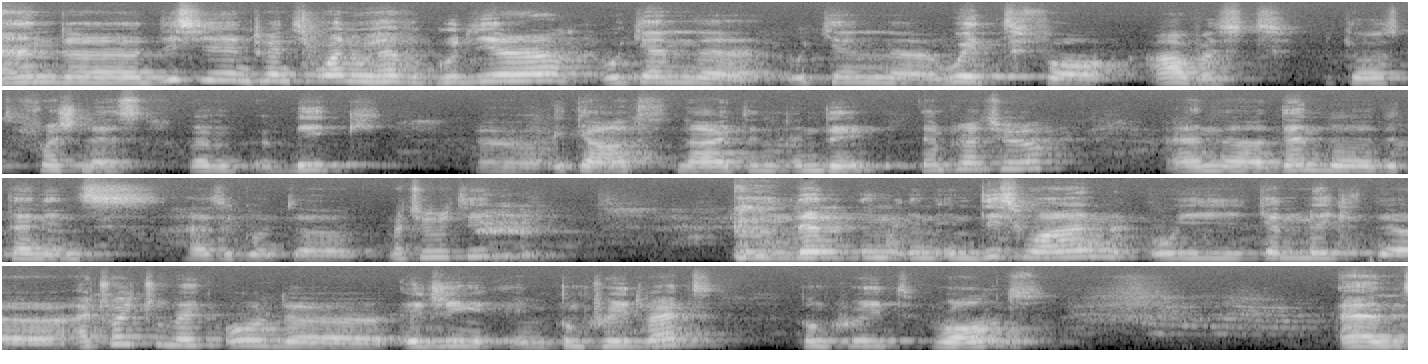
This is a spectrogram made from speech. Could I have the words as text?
And uh, this year in 21 we have a good year. We can uh, we can uh, wait for harvest because freshness we have a, big uh, ecart night and, and, day temperature, and uh, then the, the tannins has a good uh, maturity. then in, in, in this one we can make the I try to make all the aging in concrete vat, concrete round and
